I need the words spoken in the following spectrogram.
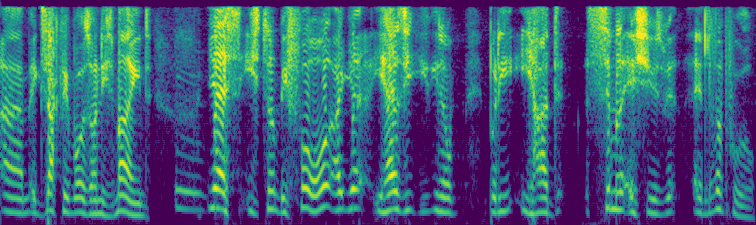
um, exactly what was on his mind. Yes, he's done it before. I, yeah, he has, you know, but he, he had similar issues with at Liverpool,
